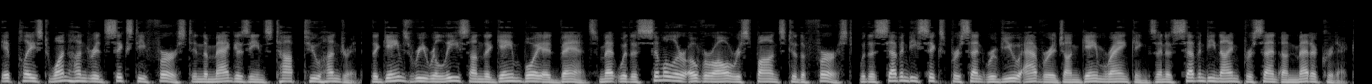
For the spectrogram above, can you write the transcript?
it placed 161st in the magazine's top 200. The game's re release on the Game Boy Advance met with a similar overall response to the first, with a 76% review average on Game Rankings and a 79% on Metacritic.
